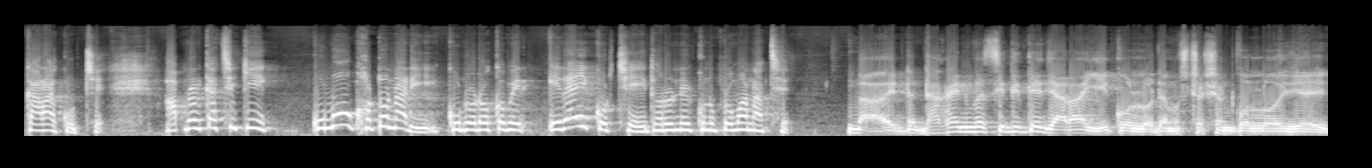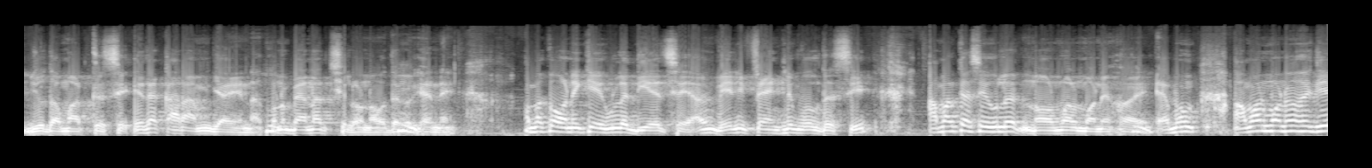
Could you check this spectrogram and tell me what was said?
কারা করছে। আপনার কাছে কি কোনো ঘটনারই কোনো রকমের এরাই করছে এই ধরনের কোনো প্রমাণ আছে? না ঢাকা ইউনিভার্সিটিতে যারা ইয়ে করল ডেমনস্ট্রেশন করল ওই যে জুতা মারতেছে এরা কারা আমি জানি না। কোনো ব্যানার ছিল না ওদের ওখানে আমাকে অনেকে এগুলো দিয়েছে আমি ভেরি ফ্র্যাঙ্কলি বলতেছি আমার কাছে এগুলো নর্মাল মনে হয় এবং আমার মনে হয় যে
